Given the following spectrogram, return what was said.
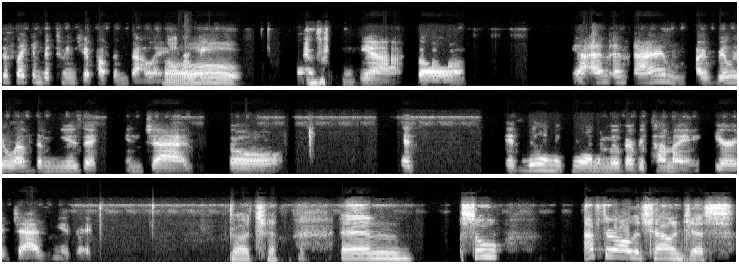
Just like in between hip hop and ballet for me. Interesting Yeah. So yeah, and and I I really love the music in jazz. So it's it really makes me want to move every time I hear jazz music. Gotcha. And so, after all the challenges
